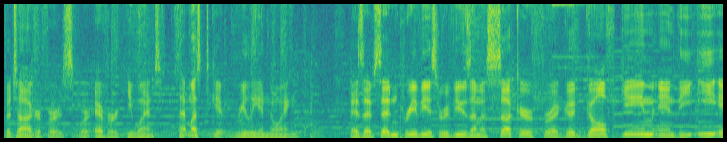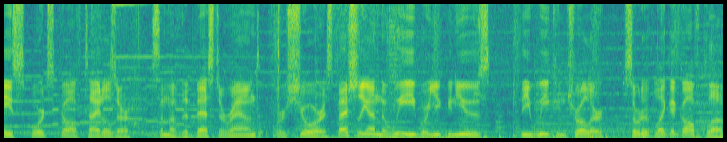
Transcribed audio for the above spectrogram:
photographers wherever he went. That must get really annoying. As I've said in previous reviews, I'm a sucker for a good golf game, and the EA Sports golf titles are some of the best around for sure, especially on the Wii, where you can use the Wii controller sort of like a golf club.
